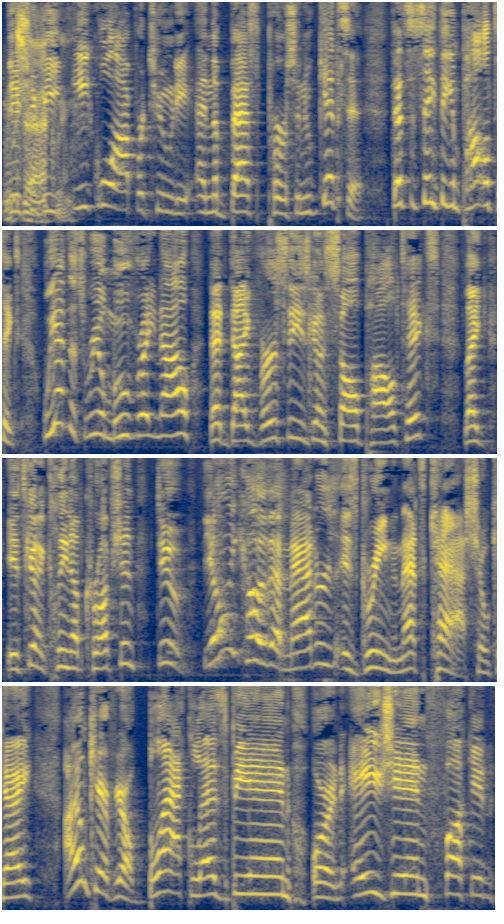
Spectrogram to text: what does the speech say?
There should be equal opportunity and the best person who gets it. That's the same thing in politics. We have this real move right now that diversity is going to solve politics. Like it's going to clean up corruption. Dude, the only color that matters is green and that's cash, okay? I don't care if you're a black lesbian or an Asian fucking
